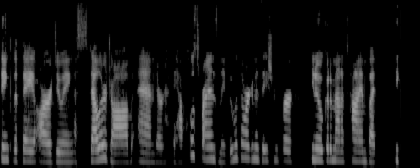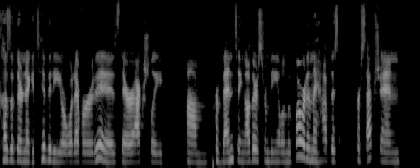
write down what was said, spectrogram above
think that they are doing a stellar job and they're they have close friends and they've been with the organization for you know a good amount of time but because of their negativity or whatever it is they're actually um, preventing others from being able to move forward and they have this perception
